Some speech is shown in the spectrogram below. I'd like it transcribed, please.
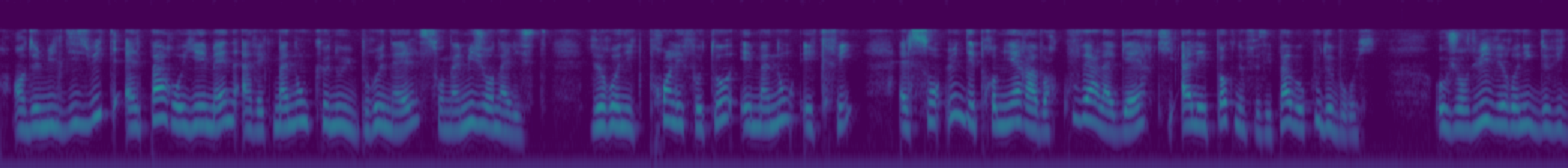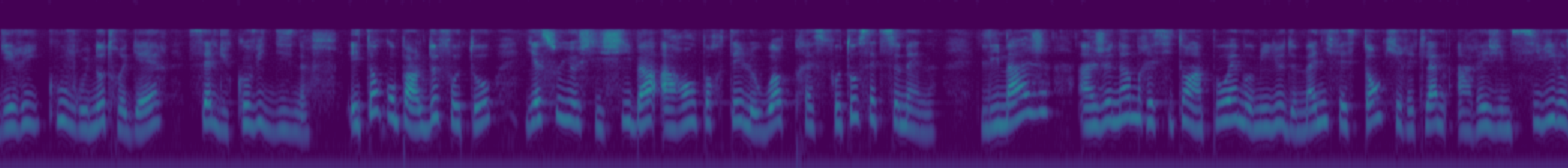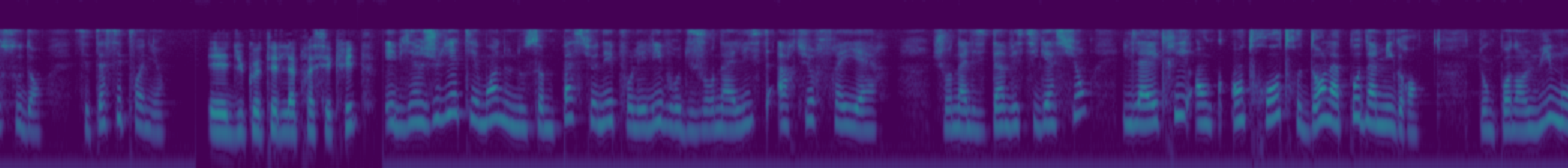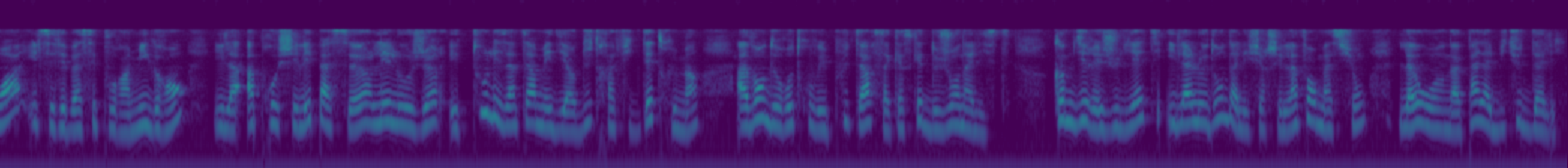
En 2018, elle part au Yémen avec Manon Quenouille Brunel, son amie journaliste. Véronique prend les photos et Manon écrit. Elles sont une des premières à avoir couvert la guerre qui à l'époque ne faisait pas beaucoup de bruit. Aujourd'hui, Véronique de Viguerie couvre une autre guerre, celle du Covid-19. Et tant qu'on parle de photos, Yasuyoshi Shiba a remporté le WordPress Photo cette semaine. L'image, un jeune homme récitant un poème au milieu de manifestants qui réclament un régime civil au Soudan. C'est assez poignant. Et du côté de la presse écrite? Eh bien, Juliette et moi, nous nous sommes passionnés pour les livres du journaliste Arthur Freyer. Journaliste d'investigation, il a écrit entre autres Dans la peau d'un migrant. Donc pendant huit mois, il s'est fait passer pour un migrant, il a approché les passeurs, les logeurs et tous les intermédiaires du trafic d'êtres humains avant de retrouver plus tard sa casquette de journaliste. Comme dirait Juliette, il a le don d'aller chercher l'information là où on n'a pas l'habitude d'aller.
